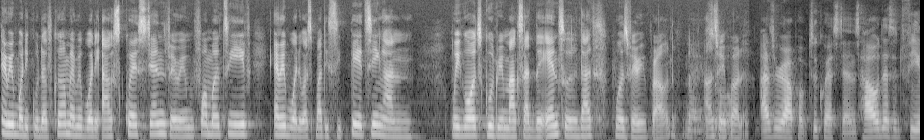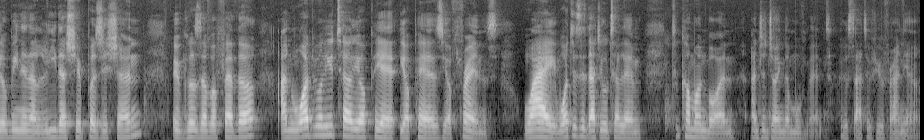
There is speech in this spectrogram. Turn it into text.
everybody could have come. Everybody asked questions, very informative. Everybody was participating, and we got good remarks at the end. So that was very proud. Nice. I was So, very proud of. As we wrap up, two questions. How does it feel being in a leadership position with Girls of a Feather? And what will you tell your peer, your peers, your friends? Why? What is it that you'll tell them to come on board and to join the movement? We'll start with you, Frania.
